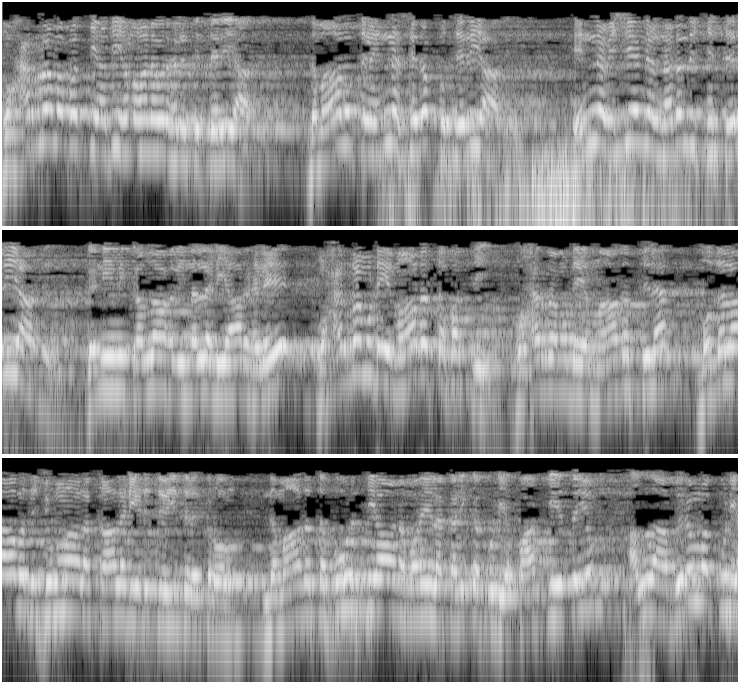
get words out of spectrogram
முஹர்ரம பத்தி அதிகமானவர்களுக்கு தெரியாது. இந்த மாதத்துல என்ன சிறப்பு தெரியாது? என்ன விஷயங்கள் நடந்துச்சு தெரியாது. கண்ணியமிக்கு அல்லாஹவி நல்லடியார்களே முஹர்ரமுடைய மாதத்தை பற்றி முஹர்ரமுடைய மாதத்துல முதலாவது ஜும்மால காலடி எடுத்து வைத்திருக்கிறோம். இந்த மாதத்தை பூர்த்தியான முறையில கழிக்கக்கூடிய பாக்கியத்தையும் அல்லாஹ் விரும்பக்கூடிய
